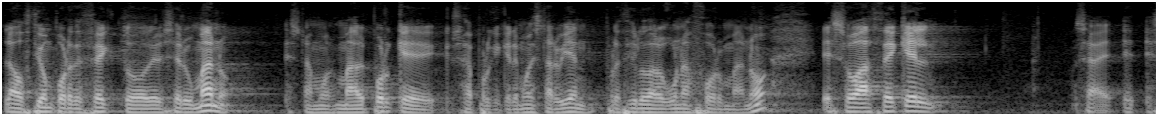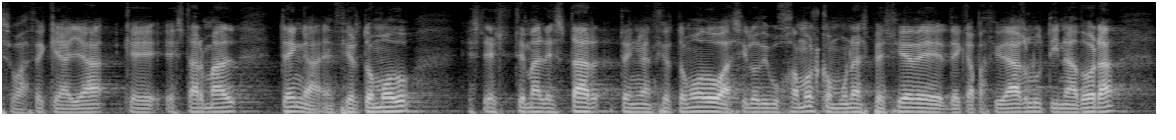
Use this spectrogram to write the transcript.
la opción por defecto del ser humano. Estamos mal porque, o sea, porque queremos estar bien, por decirlo de alguna forma. ¿no? Eso hace que el, o sea, e, eso hace que haya que estar mal tenga, en cierto modo, este, este malestar tenga, en cierto modo, así lo dibujamos como una especie de capacidad aglutinadora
